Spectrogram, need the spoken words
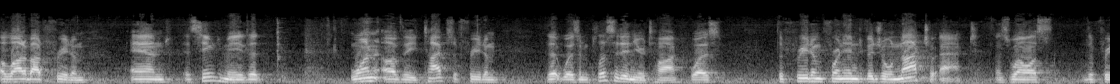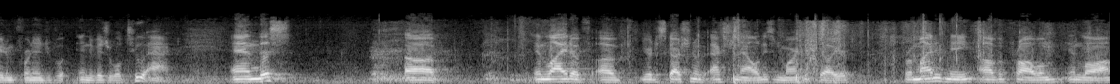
a lot about freedom, and it seemed to me that one of the types of freedom that was implicit in your talk was the freedom for an individual not to act, as well as the freedom for an individual, individual to act. And this, uh, in light of, of your discussion of externalities and market failure, reminded me of a problem in law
